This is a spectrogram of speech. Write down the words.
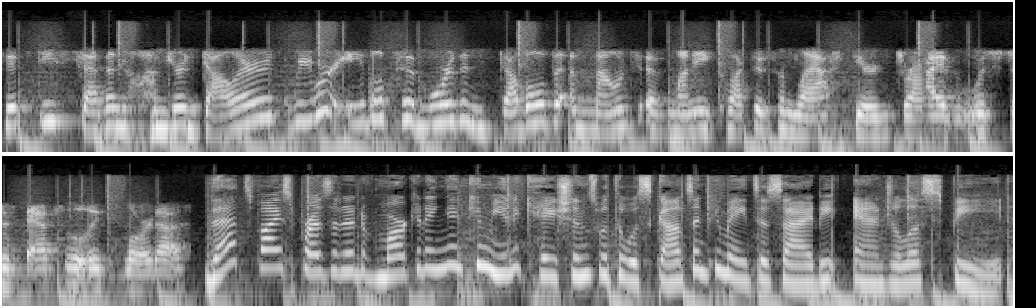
$5,700. We were able to more than double the amount of money collected from last year's drive, which just absolutely floored us. That's Vice President of Marketing and Communications with the Wisconsin Humane Society, Angela Speed.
